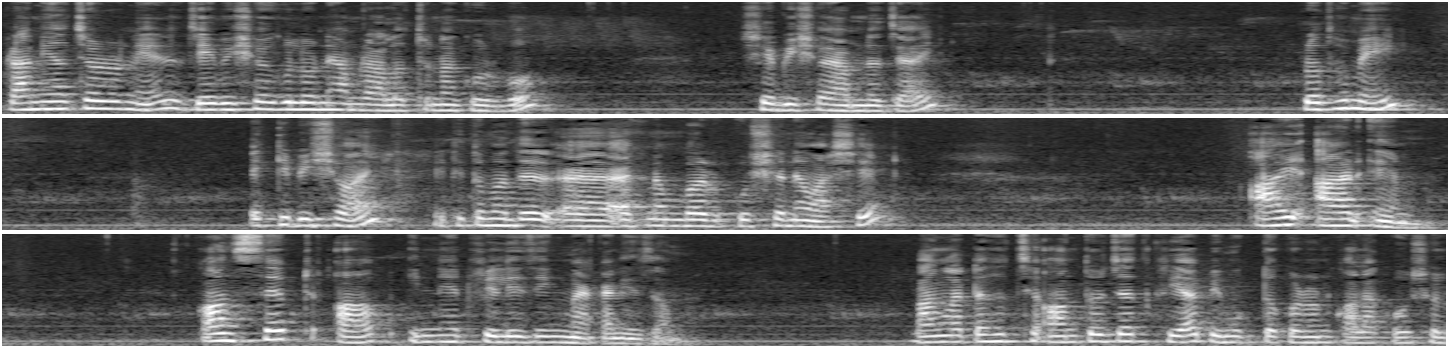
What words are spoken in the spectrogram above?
প্রাণী আচরণের যে বিষয়গুলো নিয়ে আমরা আলোচনা করব, সে বিষয়ে আমরা যাই। প্রথমেই একটি বিষয়, এটি তোমাদের এক নম্বর কোশ্চেনেও আসে। IRM concept of innate releasing mechanism. বাংলাটা হচ্ছে অন্তর্জাত ক্রিয়া বিমুক্তকরণ কলাকৌশল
